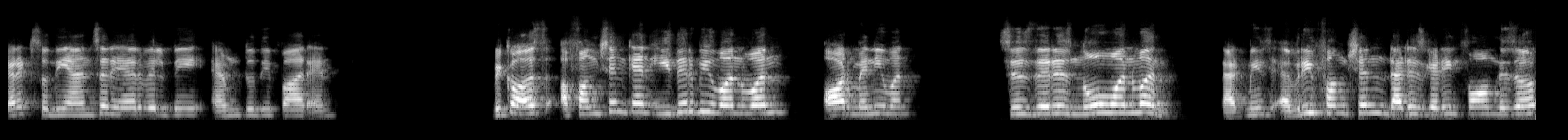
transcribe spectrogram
Correct? So the answer here will be m to the power n because a function can either be 1 1 or many 1 since there is no 1 1 that means every function that is getting formed is a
